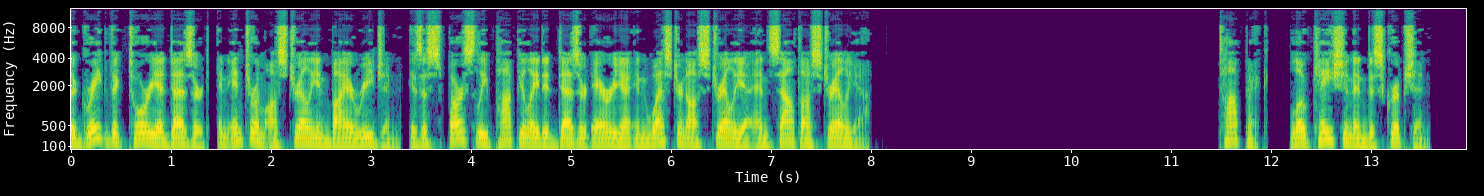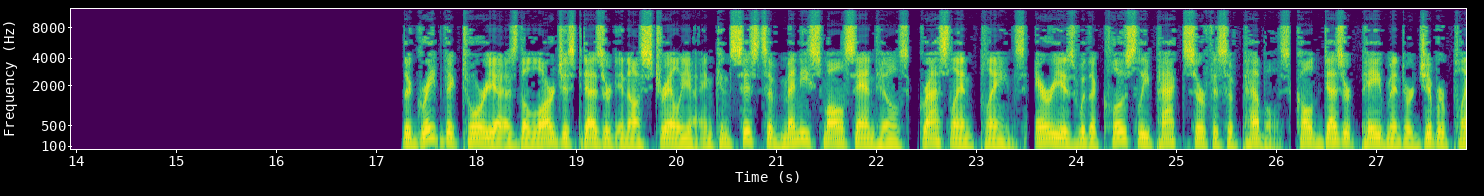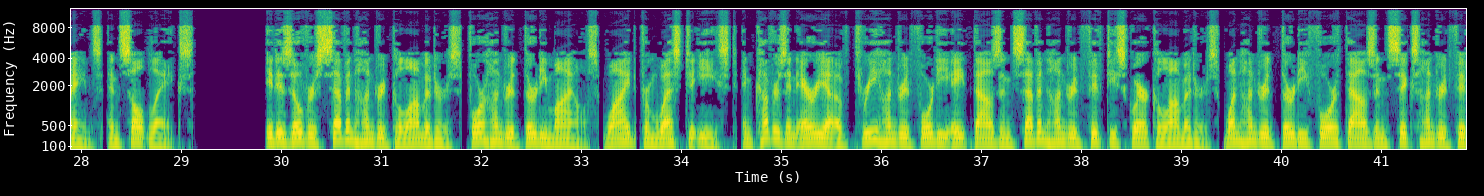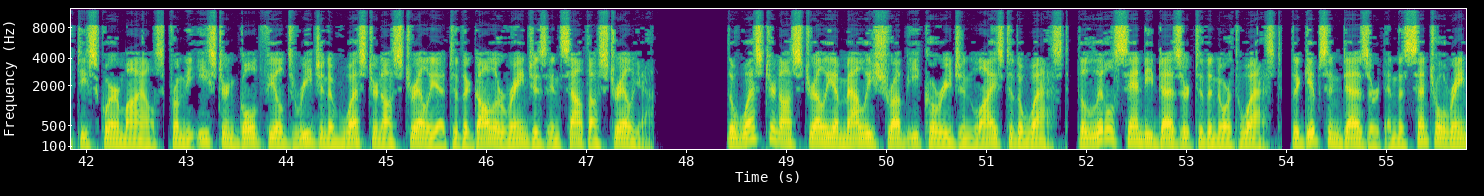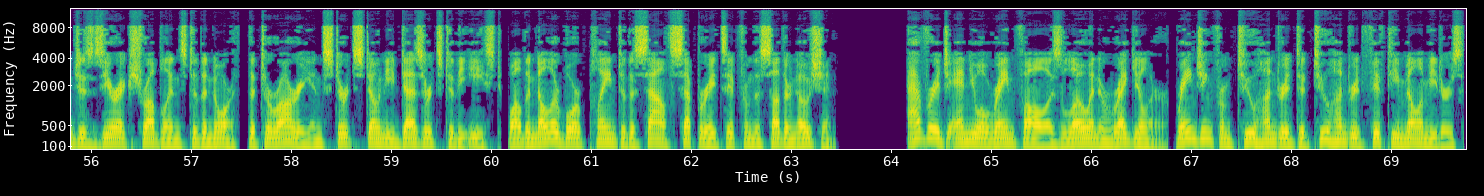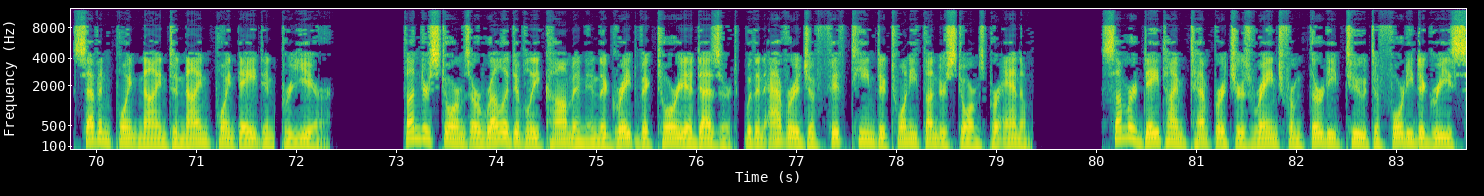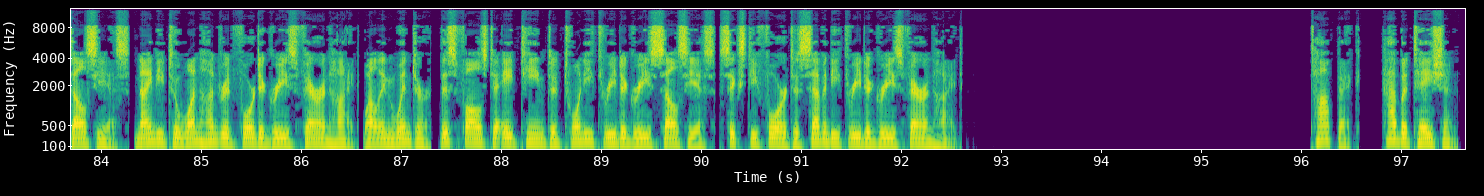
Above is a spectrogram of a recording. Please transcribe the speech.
The Great Victoria Desert, an interim Australian bioregion, is a sparsely populated desert area in Western Australia and South Australia. Location and description The Great Victoria is the largest desert in Australia and consists of many small sandhills, grassland plains, areas with a closely packed surface of pebbles called desert pavement or gibber plains and salt lakes. It is over 700 kilometers (430 miles) wide from west to east and covers an area of 348,750 square kilometers (134,650 square miles) from the eastern goldfields region of Western Australia to the Gawler Ranges in South Australia. The Western Australia Mallee shrub ecoregion lies to the west, the Little Sandy Desert to the northwest, the Gibson Desert and the Central Ranges xeric shrublands to the north, the Tirari and Sturt Stony deserts to the east, while the Nullarbor Plain to the south separates it from the Southern Ocean. Average annual rainfall is low and irregular, ranging from 200 to 250 mm 7.9 to 9.8 in per year. Thunderstorms are relatively common in the Great Victoria Desert, with an average of 15 to 20 thunderstorms per annum. Summer daytime temperatures range from 32 to 40 degrees Celsius 90 to 104 degrees Fahrenheit while in winter, this falls to 18 to 23 degrees Celsius 64 to 73 degrees Fahrenheit. Habitation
